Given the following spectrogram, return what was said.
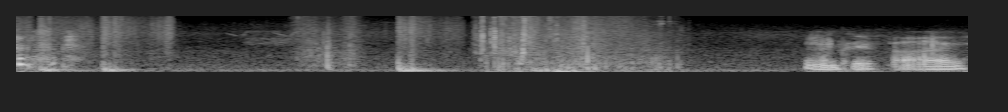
MP5.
